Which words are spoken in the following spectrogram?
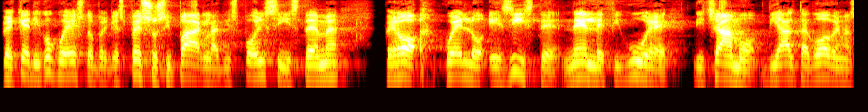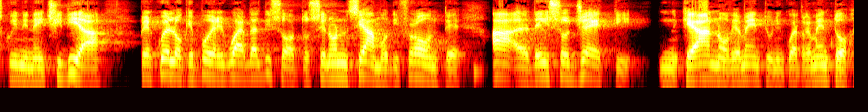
Perché dico questo? Perché spesso si parla di spoil system, però quello esiste nelle figure, diciamo, di alta governance, quindi nei CDA, per quello che poi riguarda il di sotto, se non siamo di fronte a eh, dei soggetti mh, che hanno ovviamente un inquadramento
